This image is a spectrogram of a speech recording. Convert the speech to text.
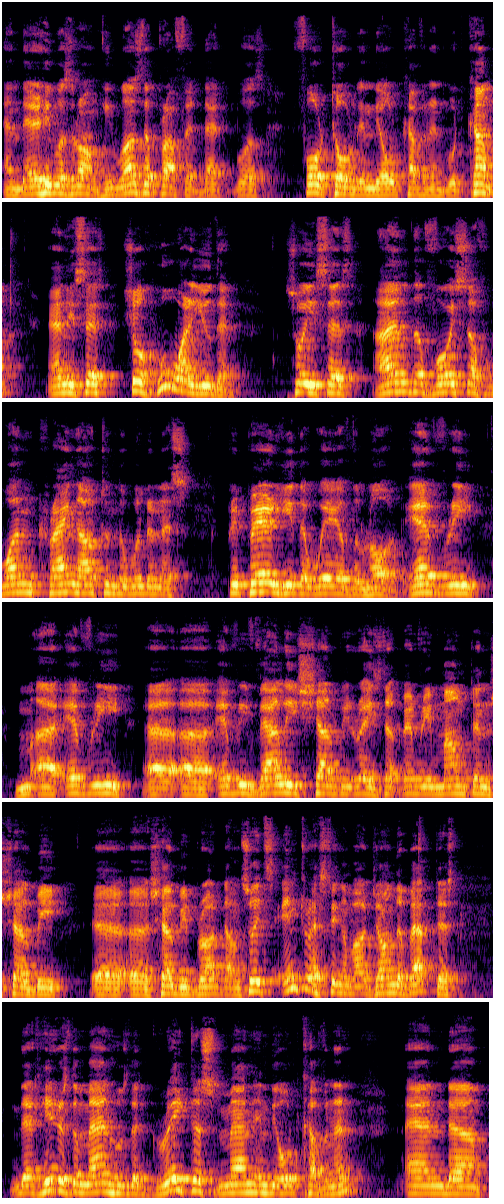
And there he was wrong. He was the prophet that was foretold in the old covenant would come. And he says, So who are you then? So he says, I am the voice of one crying out in the wilderness, prepare ye the way of the Lord. Every uh, every uh, uh, every valley shall be raised up, every mountain shall be uh, uh, shall be brought down. So it's interesting about John the Baptist that here's the man who's the greatest man in the old covenant, and uh,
